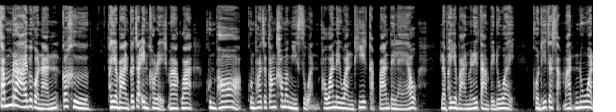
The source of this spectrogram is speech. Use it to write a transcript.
ซ้ำร้ายไปกว่านั้นก็คือพยาบาลก็จะ encourage มากว่า คุณพ่อคุณพ่อจะต้องเข้ามามีส่วน เพราะว่าในวันที่กลับบ้านไปแล้ว แล้วพยาบาลไม่ได้ตามไปด้วย คนที่จะสามารถนวด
